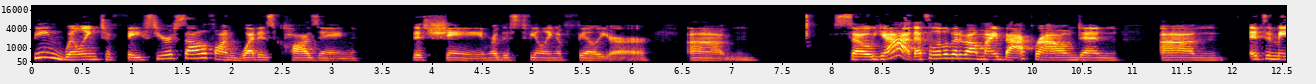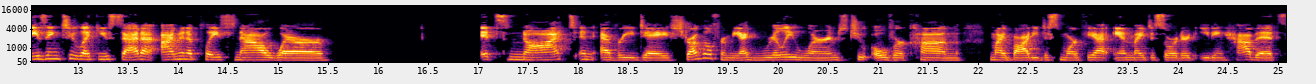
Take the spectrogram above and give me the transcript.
being willing to face yourself on what is causing this shame or this feeling of failure. Um, so yeah, that's a little bit about my background and, um, it's amazing to, like you said, I'm in a place now where it's not an everyday struggle for me. I've really learned to overcome my body dysmorphia and my disordered eating habits.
